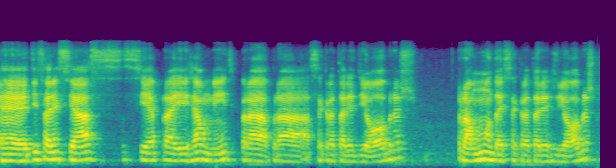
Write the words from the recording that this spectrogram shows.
é, diferenciar se é para ir realmente para a Secretaria de Obras, para uma das secretarias de obras,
